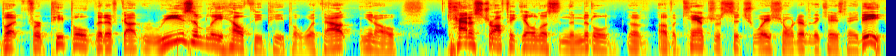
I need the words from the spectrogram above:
but for people that have got reasonably healthy people without you know catastrophic illness in the middle of, of a cancer situation or whatever the case may be,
